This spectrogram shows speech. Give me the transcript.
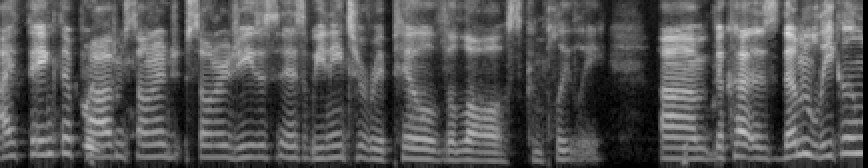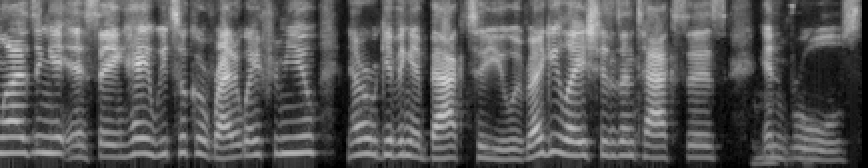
i think the problem Stoner, Stoner Jesus is we need to repeal the laws completely um, because them legalizing it and saying, "Hey, we took a right away from you. Now we're giving it back to you with regulations and taxes mm-hmm. and rules."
